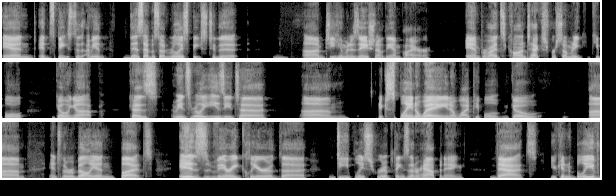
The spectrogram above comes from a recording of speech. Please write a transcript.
And it speaks to i mean this episode really speaks to the um, dehumanization of the empire and provides context for so many people going up. Because i mean it's really easy to um explain away you know why people go um into the rebellion but it is very clear the deeply screwed up things that are happening that you can believe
